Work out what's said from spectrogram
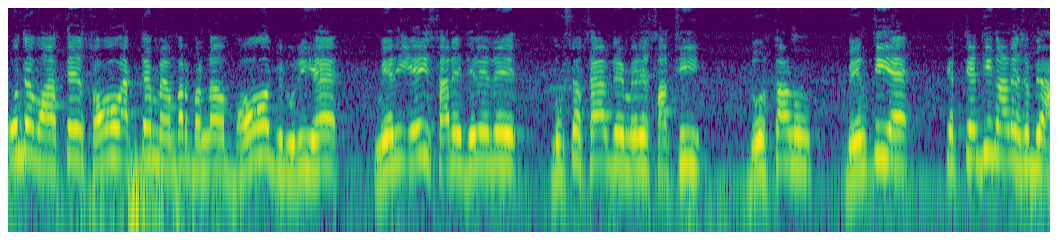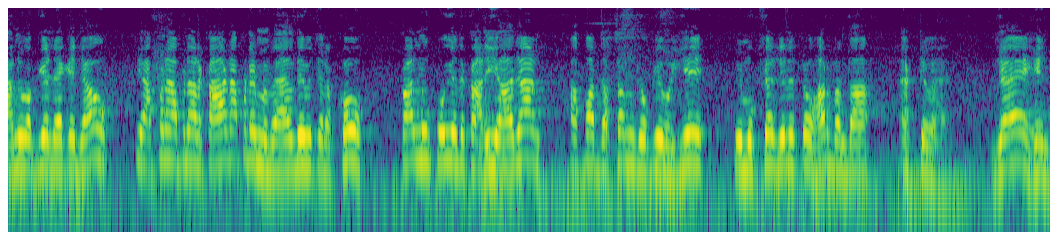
ਉਹਦੇ ਵਾਸਤੇ 100 ਐਕਟਿਵ ਮੈਂਬਰ ਬਣਨਾ ਬਹੁਤ ਜ਼ਰੂਰੀ ਹੈ। ਮੇਰੀ ਇਹ ਹੀ ਸਾਰੇ ਜ਼ਿਲ੍ਹੇ ਦੇ, ਮੁਕਤਸਰ ਸਾਹਿਬ ਦੇ ਮੇਰੇ ਸਾਥੀ, ਦੋਸਤਾਂ ਨੂੰ ਬੇਨਤੀ ਹੈ ਕਿ ਤੇਜ਼ੀ ਨਾਲ ਇਸ ਅਭਿਆਨ ਨੂੰ ਅੱਗੇ ਲੈ ਕੇ ਜਾਓ ਤੇ ਆਪਣਾ ਆਪਣਾ ਰਿਕਾਰਡ ਆਪਣੇ ਮੋਬਾਈਲ ਦੇ ਵਿੱਚ ਰੱਖੋ। ਕੱਲ ਨੂੰ ਕੋਈ ਅਧਿਕਾਰੀ ਆ ਜਾਣ, ਆਪਾਂ ਦੱਸਣ ਜੋਗੇ ਹੋਈਏ। ਵੀ ਮੁਕਤਸਰ ਜ਼ਿਲ੍ਹੇ ਤੋਂ ਹਰ ਬੰਦਾ ਐਕਟਿਵ ਹੈ। ਜੈ ਹਿੰਦ।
